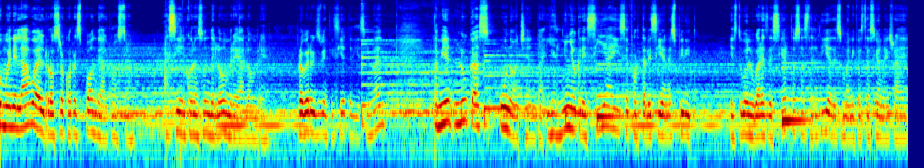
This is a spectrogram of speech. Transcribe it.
Como en el agua el rostro corresponde al rostro, así el corazón del hombre al hombre. Proverbios 27, 19. También Lucas 1.80. Y el niño crecía y se fortalecía en espíritu, y estuvo en lugares desiertos hasta el día de su manifestación a Israel.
